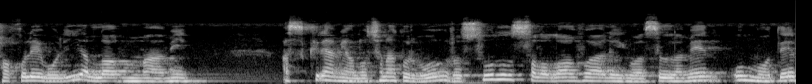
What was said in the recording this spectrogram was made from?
সকলে বলি আল্লাহ আমিন। আজকে আমি আলোচনা করব রসুল সাল আলী ওয়াসাল্লামের উম্মতের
